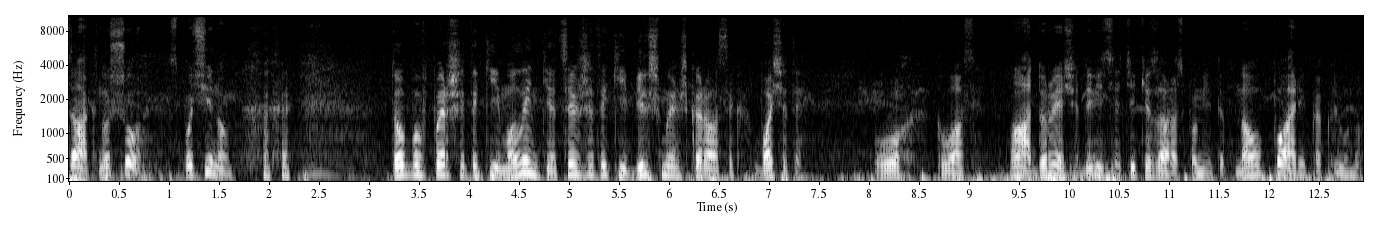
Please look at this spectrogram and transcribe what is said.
Так, ну що, з почином. То був перший такий маленький, а це вже такий, більш-менш карасик. Бачите? Ох, клас. А, до речі, дивіться, тільки зараз помітив. На опаріка клюнув.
